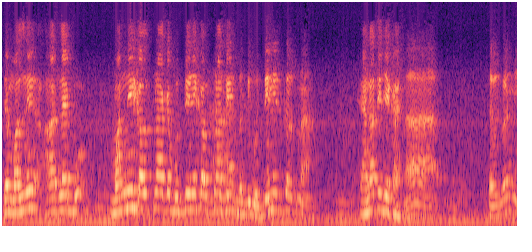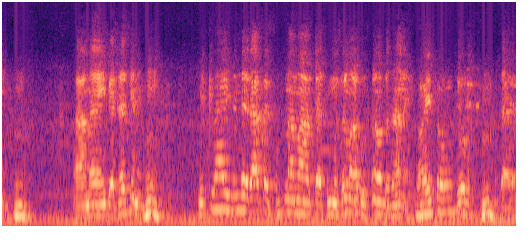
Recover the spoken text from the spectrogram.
તે મનની એટલે મનની કલ્પના કે બુદ્ધિની કલ્પના થી બધી બુદ્ધિની જ કલ્પના. એનાથી દેખાય. હા સમજ ને. હા, અમે અહીં બેઠા છીએ ને. કેટલાય જણને રાતે સપનામાં આવતા છે મુસલમાન મુસલમાન બધાને. હા, એ તો. જો તારે.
